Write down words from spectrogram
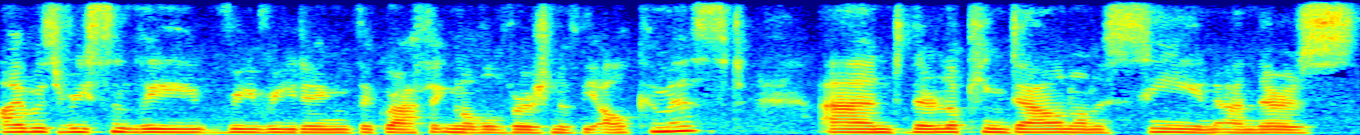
I was recently rereading the graphic novel version of The Alchemist, and they're looking down on a scene and there's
